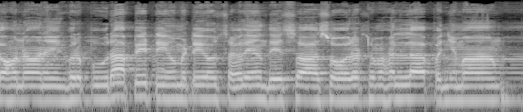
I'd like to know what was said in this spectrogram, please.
ਕਹੋ ਨਾਨੇ ਗੁਰ ਪੂਰਾ ਭੇਟਿਓ ਮਿਟਿਓ ਸਗਲਿਆਂ ਦੇਸਾ ਸੋਰਠ ਮਹੱਲਾ ਪੰਜਵਾਂ।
